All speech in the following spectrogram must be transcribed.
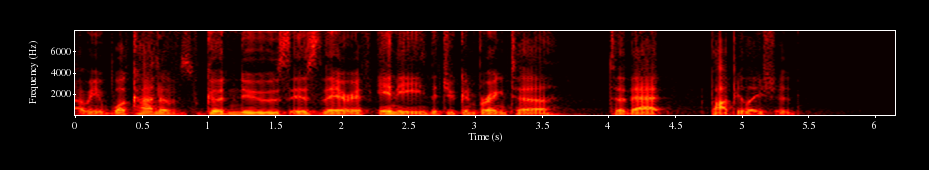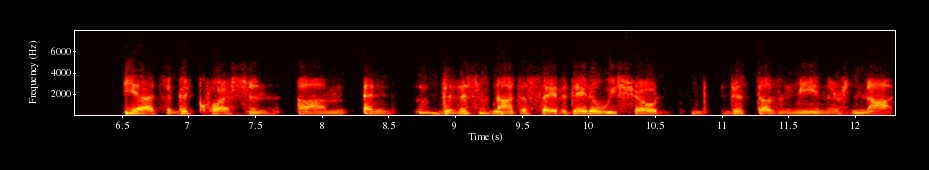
I mean, what kind of good news is there, if any, that you can bring to to that population? Yeah, it's a good question. Um, and th- this is not to say the data we showed, this doesn't mean there's not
